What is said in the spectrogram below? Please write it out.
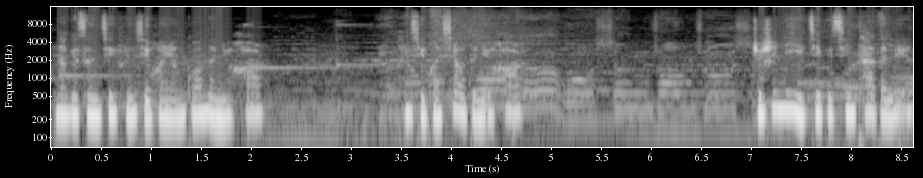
那个曾经很喜欢阳光的女孩，很喜欢笑的女孩，只是你已记不清她的脸。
